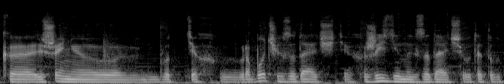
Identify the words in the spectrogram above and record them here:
к решению э, вот тех рабочих задач, тех жизненных задач. Вот это вот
